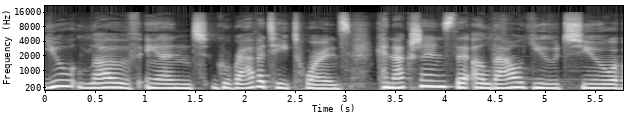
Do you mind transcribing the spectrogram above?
you love and gravitate towards connections that allow you to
